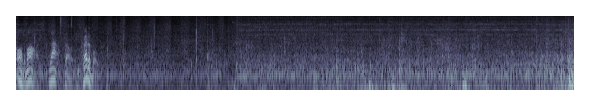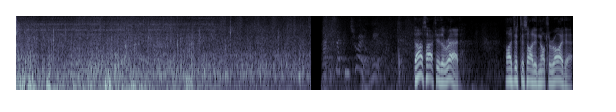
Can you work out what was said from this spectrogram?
Oh my, that felt incredible. Trail here. That's actually the red. I just decided not to ride it.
